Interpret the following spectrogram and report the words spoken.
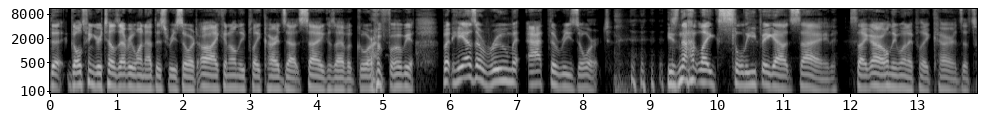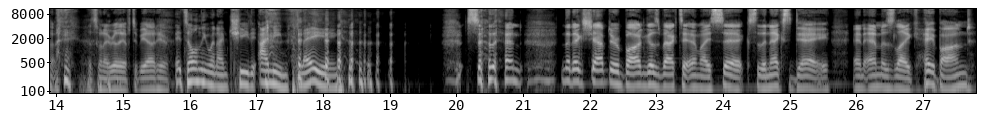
that Goldfinger tells everyone at this resort, "Oh, I can only play cards outside because I have agoraphobia." But he has a room at the resort. He's not like sleeping outside. It's like, oh, only when I play cards. That's when I, that's when I really have to be out here. It's only when I'm cheating. I mean, playing. So then, the next chapter, Bond goes back to MI6 the next day, and M's like, "Hey, Bond."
